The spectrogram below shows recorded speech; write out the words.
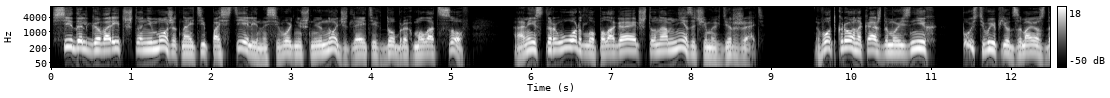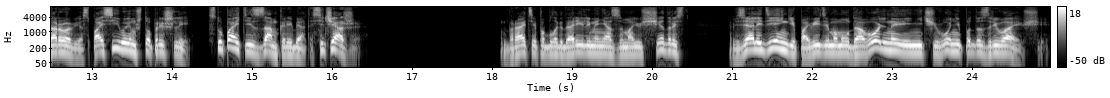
Сидель говорит, что не может найти постели на сегодняшнюю ночь для этих добрых молодцов — а мистер Уордло полагает, что нам незачем их держать. Вот крона каждому из них, пусть выпьют за мое здоровье, спасибо им, что пришли. Ступайте из замка, ребята, сейчас же!» Братья поблагодарили меня за мою щедрость, взяли деньги, по-видимому, довольные и ничего не подозревающие.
